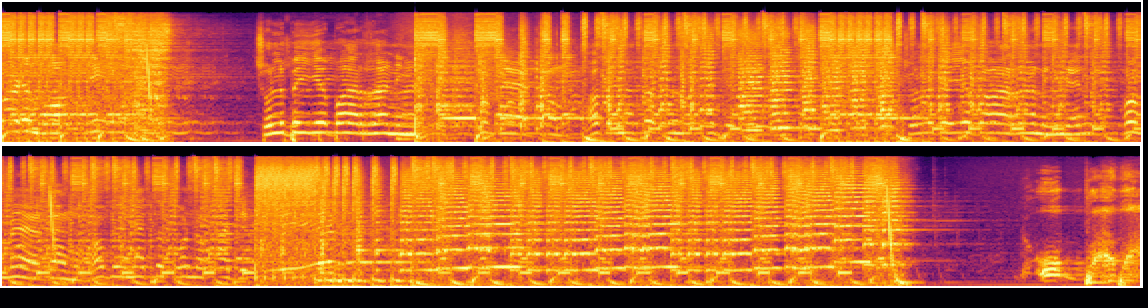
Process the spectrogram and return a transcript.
বড় মতে চলবে এবার রানিং ম্যাডাম হবে না তো কোনো কাজে চলবে এবার রানিং মেল ও ম্যাডাম হবে না তো কোনো কাজে ও বাবা।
